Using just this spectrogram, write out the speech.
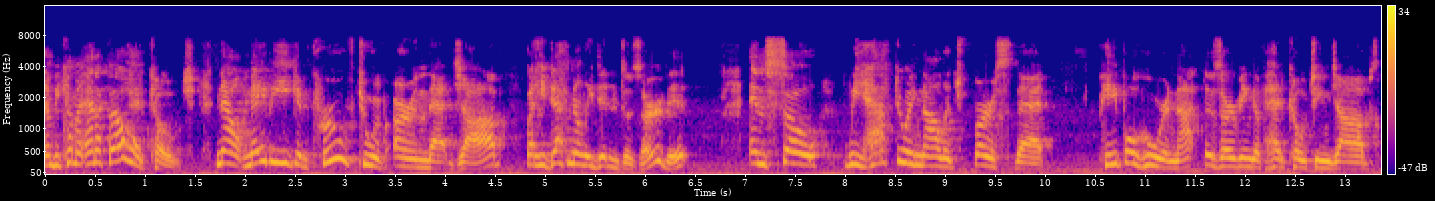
and become an NFL head coach? Now, maybe he can prove to have earned that job, but he definitely didn't deserve it. And so we have to acknowledge first that people who are not deserving of head coaching jobs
